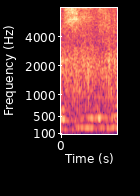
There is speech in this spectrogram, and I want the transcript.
Merci beaucoup. On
